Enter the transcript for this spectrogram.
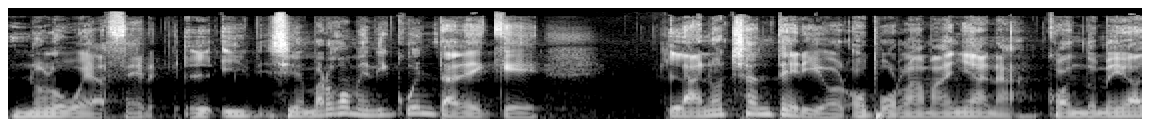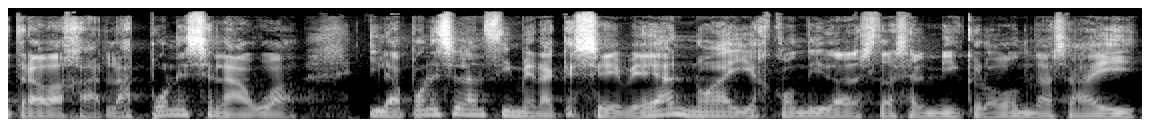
no lo voy a hacer. Y sin embargo me di cuenta de que la noche anterior o por la mañana, cuando me iba a trabajar, las pones en agua y la pones en la encimera que se vean, no hay escondidas tras el microondas ahí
